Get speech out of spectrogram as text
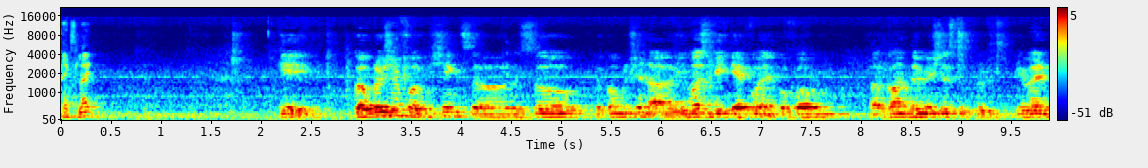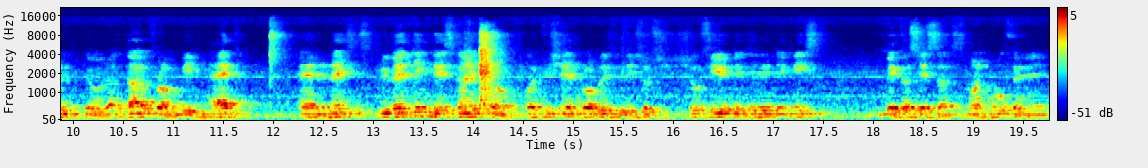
Next slide. Okay, conclusion for phishing. So, so the conclusion are you must be careful and perform uh, countermeasures to pre- prevent your data from being hacked. And the next is preventing this kind of confusion and problems with social engineering techniques because it's a smart move and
